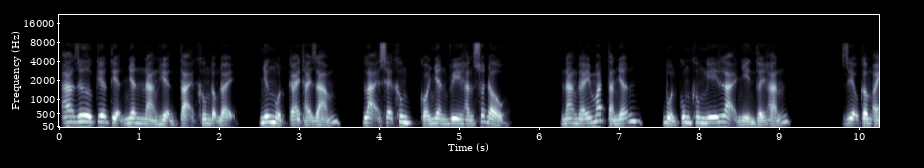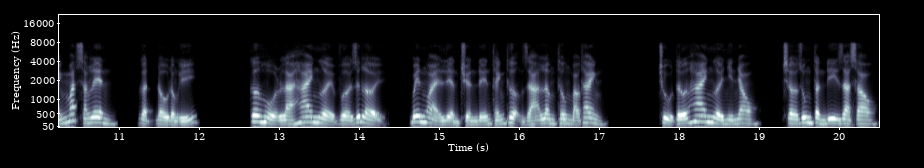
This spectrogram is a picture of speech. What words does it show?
A dư kia tiện nhân nàng hiện tại không động đậy, nhưng một cái thái giám, lại sẽ không có nhân vi hắn xuất đầu. Nàng đấy mắt tàn nhẫn, buồn cung không nghĩ lại nhìn thấy hắn. Diệu cầm ánh mắt sáng lên, gật đầu đồng ý. Cơ hồ là hai người vừa dứt lời, bên ngoài liền truyền đến thánh thượng giá lâm thông báo thanh. Chủ tớ hai người nhìn nhau, chờ Dung Tần đi ra sau,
